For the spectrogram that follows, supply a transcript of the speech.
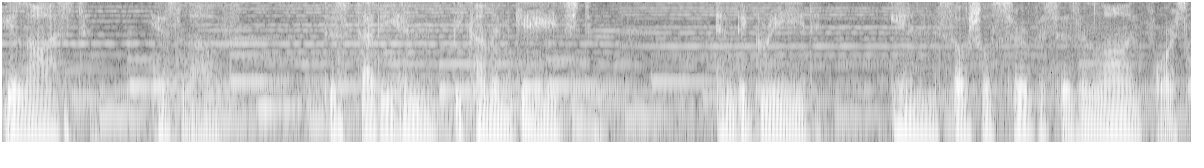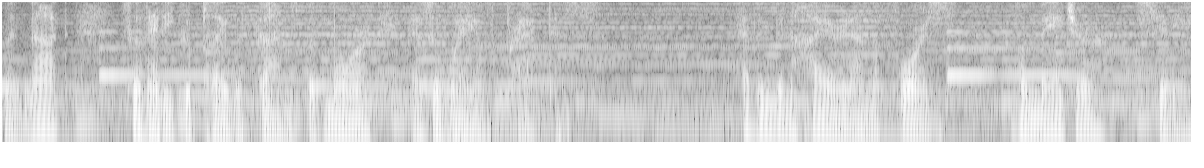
he lost his love, to study and become engaged and degreed in social services and law enforcement, not so that he could play with guns, but more as a way of practice. Having been hired on the force of a major city,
